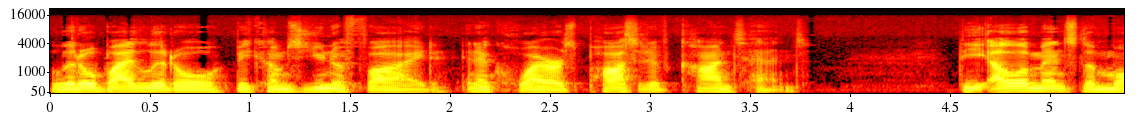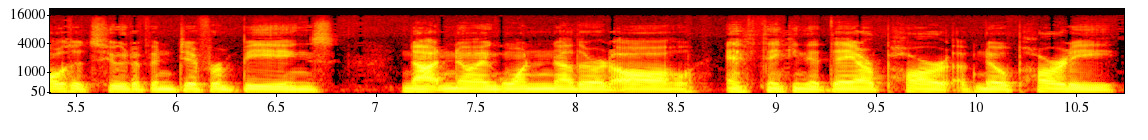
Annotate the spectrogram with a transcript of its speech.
little by little, becomes unified and acquires positive content the elements, the multitude of indifferent beings, not knowing one another at all and thinking that they are part of no party,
